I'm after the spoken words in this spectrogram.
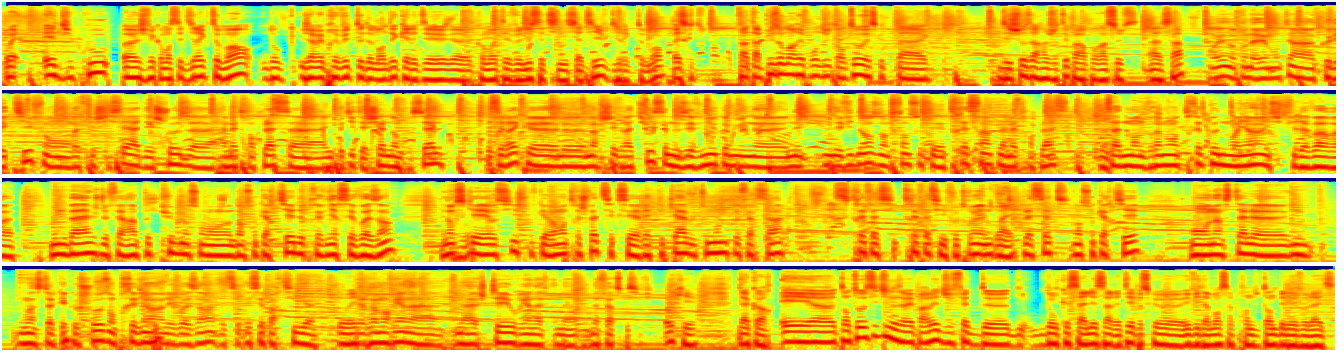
Ouais, et du coup, euh, je vais commencer directement. Donc, j'avais prévu de te demander euh, comment était venue cette initiative directement. Parce que tu as plus ou moins répondu tantôt. Est-ce que tu as des choses à rajouter par rapport à, ce- à ça? Oui, donc on avait monté un collectif, on réfléchissait à des choses euh, à mettre en place à une petite échelle dans Bruxelles. Et c'est vrai que le marché gratuit, ça nous est venu comme une, évidence dans le sens où c'est très simple à mettre en place. Ça demande vraiment très peu de moyens, il suffit d'avoir une bâche, de faire un peu de pub dans son, dans son quartier, de prévenir ses voisins. Et donc ce qui est aussi, je trouve, qui est vraiment très chouette, c'est que c'est réplicable, tout le monde peut faire ça. C'est très facile, très facile. Il faut trouver une petite Ouais. placette dans son quartier. On installe euh, une on installe quelque chose, on prévient les voisins et c'est- parti. Il Oui. n'y a vraiment rien à, à acheter ou rien à, à- à faire de spécifique. Ok, d'accord. Et euh, tantôt aussi, tu nous avais parlé du fait de donc que ça allait s'arrêter parce que évidemment, ça prend du temps de bénévolat, etc.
